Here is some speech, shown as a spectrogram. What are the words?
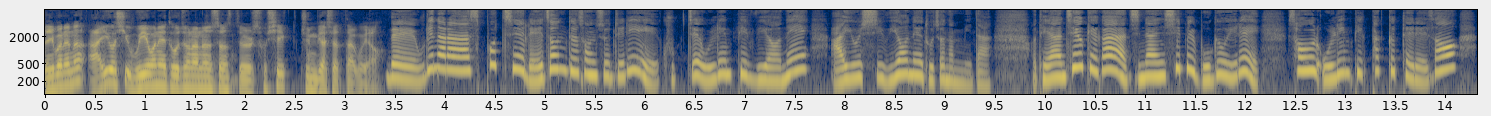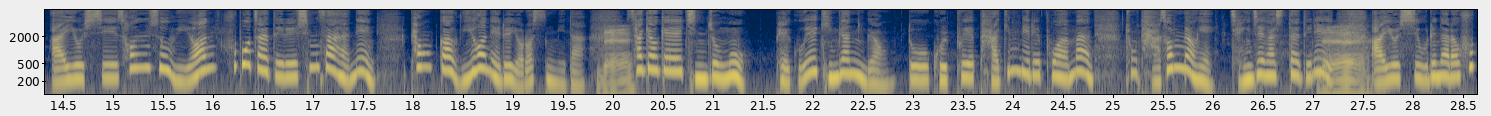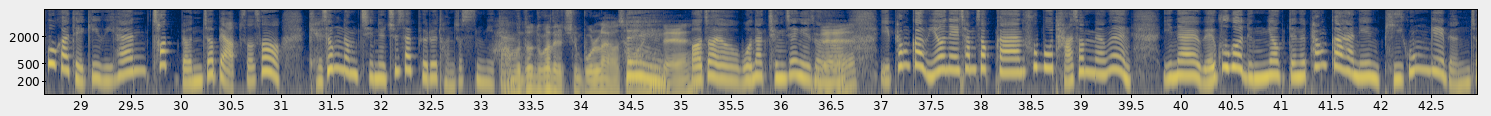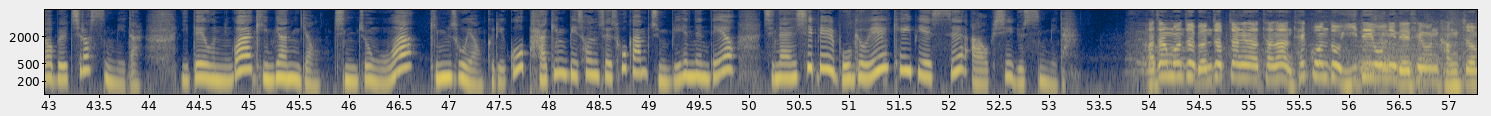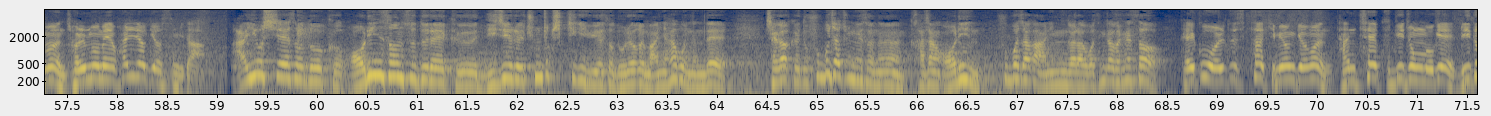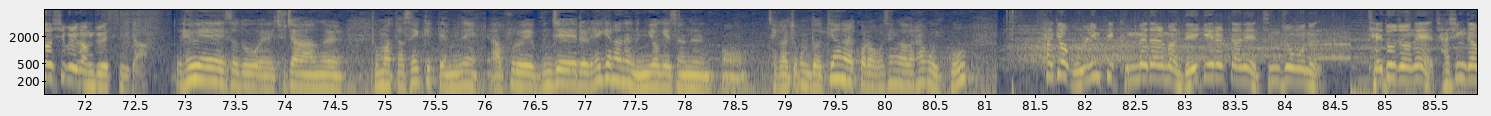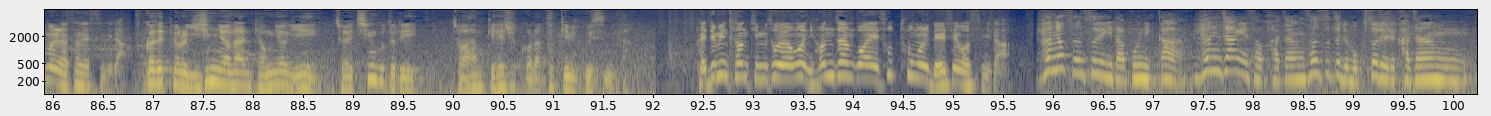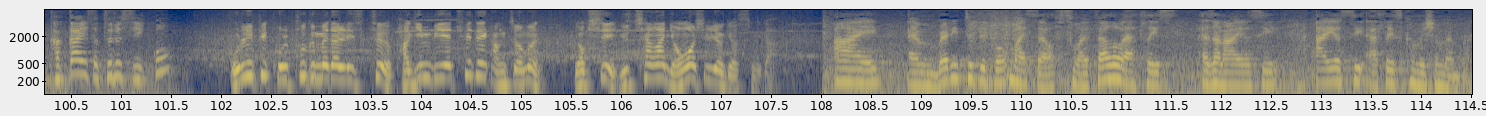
자, 이번에는 IOC 위원에 도전하는 선수들 소식 준비하셨다고요? 네, 우리나라 스포츠의 레전드 선수들이 국제올림픽위원회 IOC 위원회에 도전합니다. 대한체육회가 지난 10일 목요일에 서울 올림픽 파크텔에서 IOC 선수위원 후보자들을 심사하는 평가위원회를 열었습니다. 네. 사격의 진종호, 배구의 김현경, 또 골프의 박인비를 포함한 총 5명의 쟁쟁한 스타들이 네. IOC 우리나라 후보가 되기 위한 첫 면접에 앞서서 개성 넘치는 출사표를 던졌습니다. 아무도 누가 될지 몰라요, 상황인데. 네, 맞아요. 워낙 쟁쟁해서요. 네. 이 평가위원회에 참석한 후보 5명은 이날 외국어 능력 등을 평가하는 비공개 면접을 치렀습니다. 이대훈과 김현경, 진종우와 김소영, 그리고 박인비 선수의 소감 준비했는데요. 지난 10일 목요일 KBS 9시 뉴스입니다. 가장 먼저 면접장에 나타난 태권도 이대훈이 내세운 강점은 젊음의 활력이었습니다. IOC에서도 그 어린 선수들의 그 니즈를 충족시키기 위해서 노력을 많이 하고 있는데 제가 그래도 후보자 중에서는 가장 어린 후보자가 아닌가라고 생각을 해서 배구 월드스타 김연경은 단체 구기 종목의 리더십을 강조했습니다. 해외에서도 예, 주장을 도맡아서 했기 때문에 앞으로의 문제를 해결하는 능력에서는 어 제가 조금 더 뛰어날 거라고 생각을 하고 있고 사격 올림픽 금메달만 4개를 따낸 진종오는 재도전에 자신감을 나타냈습니다. 국가대표를 20년 한 경력이 저의 친구들이 저와 함께 해줄 거라 굳게 믿고 있습니다. 배드민턴 김소영은 현장과의 소통을 내세웠습니다. 현역 선수이다 보니까 현장에서 가장 선수들의 목소리를 가장 가까이서 들을 수 있고 올림픽 골프 금메달리스트 박인비의 최대 강점은 역시 유창한 영어 실력이었습니다. I am ready to devote myself to my fellow athletes as an IOC, IOC Athletes Commission member.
